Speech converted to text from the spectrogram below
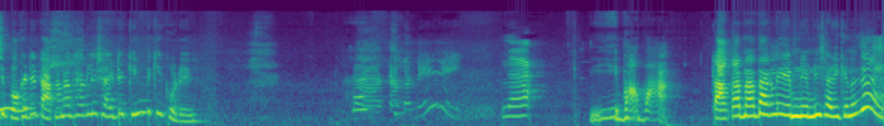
যে পকেটে টাকা না থাকলে শাড়িটা কিনবি কি করে? না। এ বাবা টাকা না থাকলে এমনি এমনি শাড়ি কেনা যায়?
